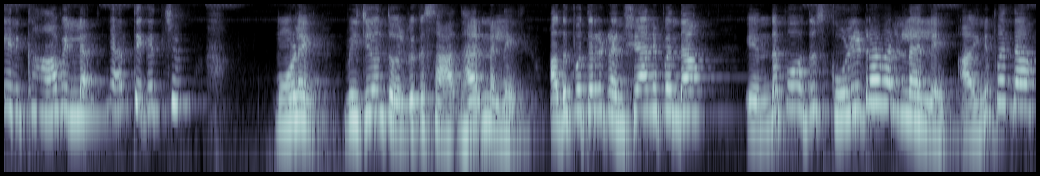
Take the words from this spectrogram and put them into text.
എനിക്കാവില്ല ഞാൻ തികച്ചു. മോളെ വിജയവും തോൽവിയൊക്കെ സാധാരണല്ലേ? അതിപ്പോ ഇത്ര ടെൻഷൻ ആണിപ്പോ എന്താ? എന്തപ്പോ? അത് സ്കൂൾ ലീഡർ ആവാനുള്ളതല്ലേ? അതിനിപ്പോ എന്താ?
